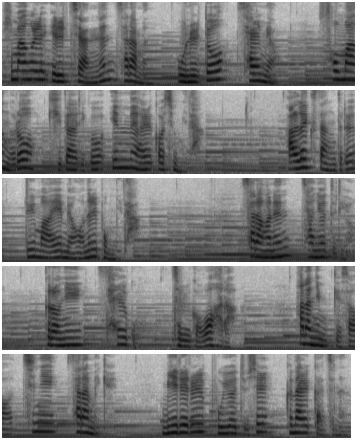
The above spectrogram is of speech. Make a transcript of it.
희망을 잃지 않는 사람은 오늘도 살며 소망으로 기다리고 인내할 것입니다. 알렉산드르 듀마의 명언을 봅니다. 사랑하는 자녀들이여, 그러니 살고 즐거워하라. 하나님께서 친히 사람에게 미래를 보여주실 그날까지는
